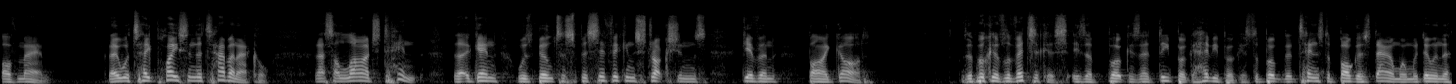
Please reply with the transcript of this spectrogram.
of man. They would take place in the tabernacle. That's a large tent that, again, was built to specific instructions given by God. The book of Leviticus is a book, is a deep book, a heavy book. It's the book that tends to bog us down when we're doing the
